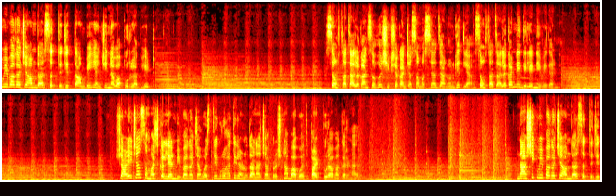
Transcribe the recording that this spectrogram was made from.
विभागाचे आमदार सत्यजित तांबे यांची नवापूरला भेट. संस्था चालकांसह शिक्षकांच्या समस्या जाणून घेतल्या. संस्था चालकांनी दिले निवेदन. शाळेच्या समाज कल्याण विभागाच्या वसतिगृहातील अनुदानाच्या प्रश्नाबाबत पाठपुरावा करणार. नाशिक विभागाचे आमदार सत्यजित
